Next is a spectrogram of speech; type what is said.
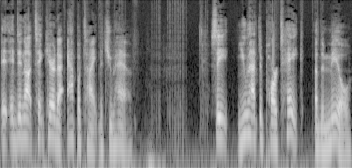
it, it did not take care of the appetite that you have. See, you have to partake of the meal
